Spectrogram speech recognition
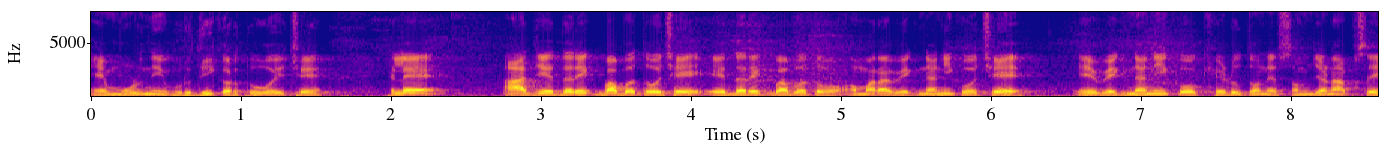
એ મૂળની વૃદ્ધિ કરતું હોય છે. એટલે આ જે દરેક બાબતો છે, એ દરેક બાબતો અમારા વૈજ્ઞાનિકો છે એ વૈજ્ઞાનિકો ખેડૂતોને સમજણ આપશે.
